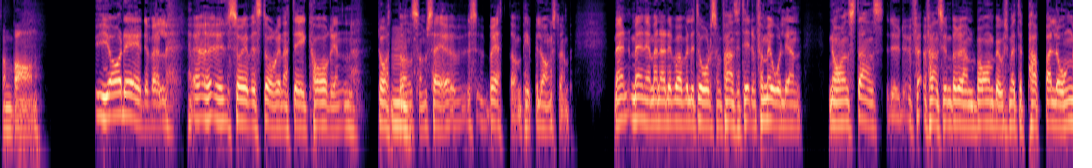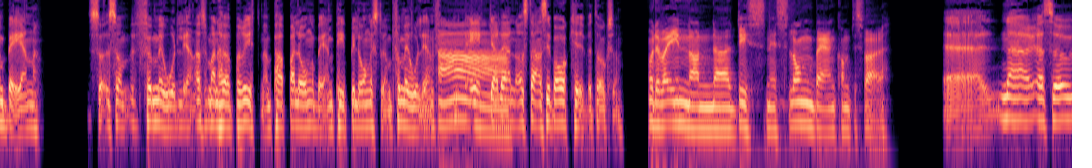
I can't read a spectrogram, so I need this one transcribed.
som barn. Ja, det är det väl. Eh, Så är väl storyn att det är Karin, dottern, Mm. som säger, berättar om Pippi Långstrump. Men, men jag menar, det var väl ett ord som fanns i tiden. Förmodligen någonstans, det fanns en berömd barnbok som heter Pappa Långben. Som förmodligen, alltså man hör på rytmen, Pappa Långben, Pippi Långstrump, förmodligen Ah. ekar den någonstans i bakhuvudet också. Och det var innan uh, Disneys långben kom till Sverige. Eh, när alltså,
